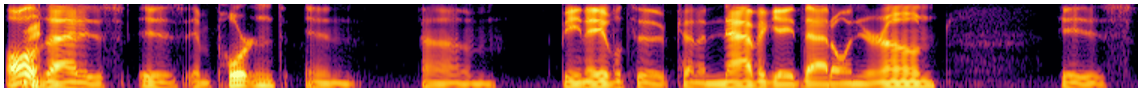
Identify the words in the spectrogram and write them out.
all of that is is important in um, being able to kind of navigate that on your own is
